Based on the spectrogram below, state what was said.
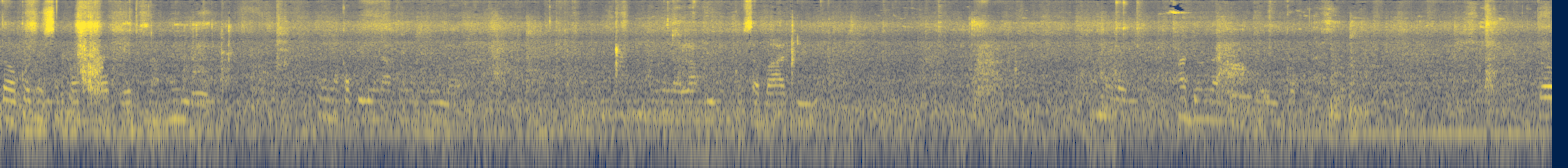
Dito ako sa supermarket sa Mili. Na nakapili na ako ng ulam. Ano na lang bilhin ko sa body. Ano yun? Ah, doon lang ako ikot. Ito.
